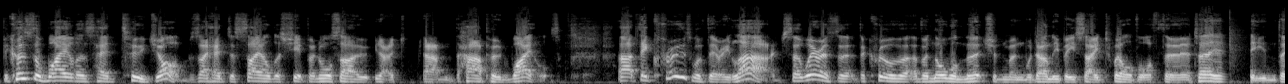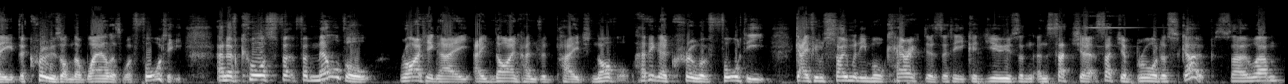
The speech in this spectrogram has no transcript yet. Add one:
because the whalers had two jobs, they had to sail the ship and also you know um, harpoon whales. Uh, their crews were very large. So whereas the, the crew of a, of a normal merchantman would only be, say, 12 or 13, the, the crews on the whalers were 40. And of course, for, for Melville writing a, a 900 page novel, having a crew of 40 gave him so many more characters that he could use and, and such, a, such a broader scope. So, um,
